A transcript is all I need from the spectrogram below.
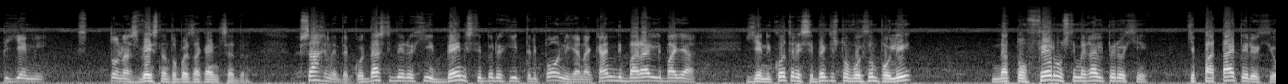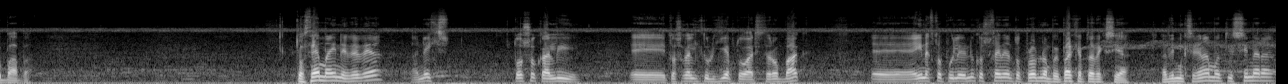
πηγαίνει στον ασβέστη να το παίζει να κάνει σέντρα. Ψάχνεται κοντά στην περιοχή, μπαίνει στην περιοχή, τρυπώνει για να κάνει την παράλληλη παλιά. Γενικότερα οι συμπαίκτες τον βοηθούν πολύ να τον φέρουν στη μεγάλη περιοχή. Και πατάει περιοχή ο Μπάμπα. Το θέμα είναι βέβαια αν έχεις τόσο καλή, ε, τόσο καλή λειτουργία από το αριστερό back, ε, είναι αυτό που λέει ο Νίκος, φαίνεται το πρόβλημα που υπάρχει από τα δεξιά. Δηλαδή, μην ξεχνάμε ότι σήμερα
